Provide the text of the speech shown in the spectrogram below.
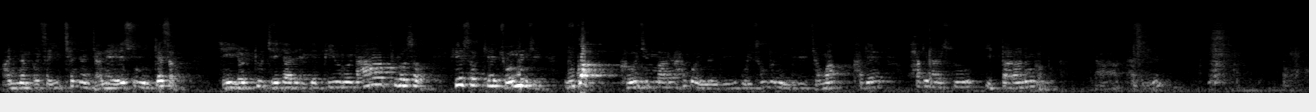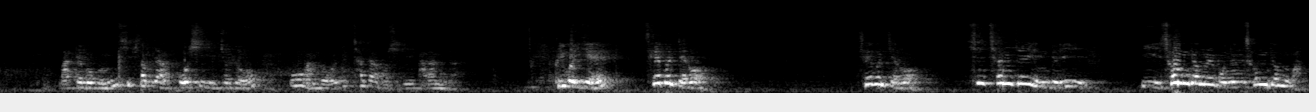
아니면 벌써 2000년 전에 예수님께서 제 열두 제자들에게 비유를 다 풀어서 해석해 줬는지 누가 거짓말을 하고 있는지 우리 성도님들이 정확하게 확인할 수 있다라는 겁니다. 자, 다시 마태복음 13장 51절도 꼭 한번 찾아보시기 바랍니다. 그리고 이제 세 번째로 세 번째로 신천지인들이 이 성경을 보는 성경과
